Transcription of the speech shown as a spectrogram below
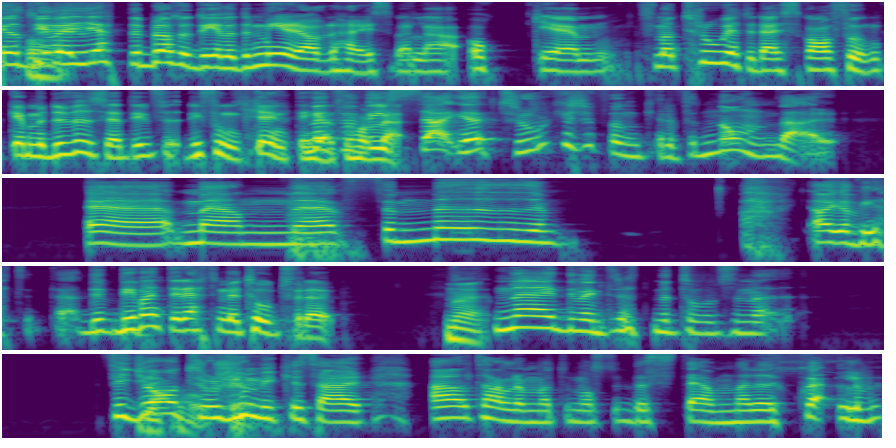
jag tycker det var jättebra att du delade med dig av det här Isabella. Och, ehm, för man tror ju att det där ska funka men du visar att det, det funkar inte men helt och för hållet. vissa, jag tror det kanske funkade för någon där. Eh, men eh, för mig... ah, Ja, jag vet inte. Det, Det var inte rätt metod för dig. Nej. Nej, det var inte rätt metod för mig. För jag tror så mycket så här, allt handlar om att du måste bestämma dig själv.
